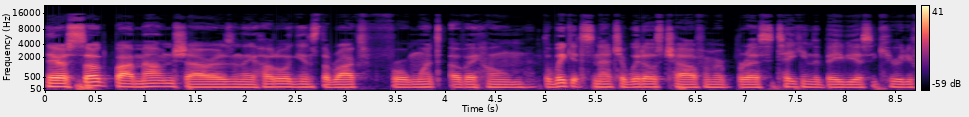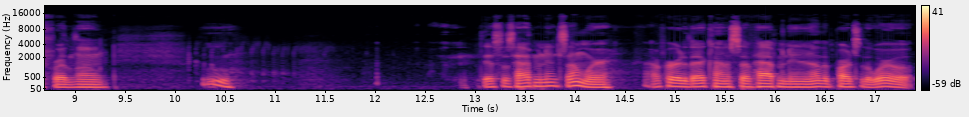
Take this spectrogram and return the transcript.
They are soaked by mountain showers and they huddle against the rocks for want of a home. The wicked snatch a widow's child from her breast, taking the baby as security for a loan. Ooh. This was happening somewhere. I've heard of that kind of stuff happening in other parts of the world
